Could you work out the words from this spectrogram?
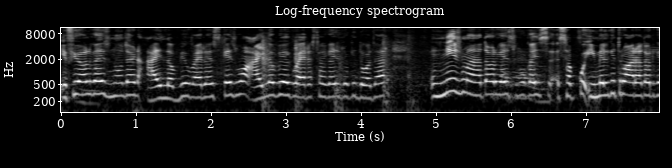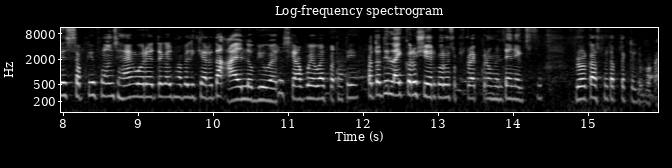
If you all guys know that I love you virus guys वो I love you एक virus था guys जो कि 2019 में आया था और गाइज़ वो गाइज़ सबको ईमेल के थ्रू आ रहा था और गाइज़ सबके फ़ोन्स हैंग हो रहे थे गाइज़ वहाँ पे लिख के आ रहा था आई लव यू वायरस क्या आपको ये बात पता थी? पता थी लाइक करो शेयर करो सब्सक्राइब करो, मिलते हैं नेक्स्ट ब्रॉडकास्ट में, तब तक के लिए बाय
